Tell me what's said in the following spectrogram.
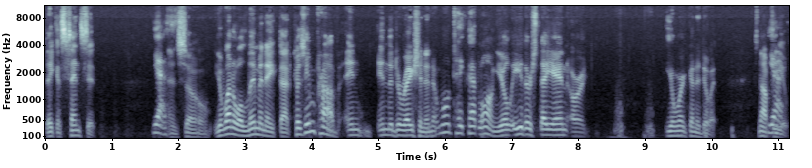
They can sense it. Yes. And so you want to eliminate that because improv in in the duration, and it won't take that long. You'll either stay in or you weren't going to do it. It's not Yes, for you.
